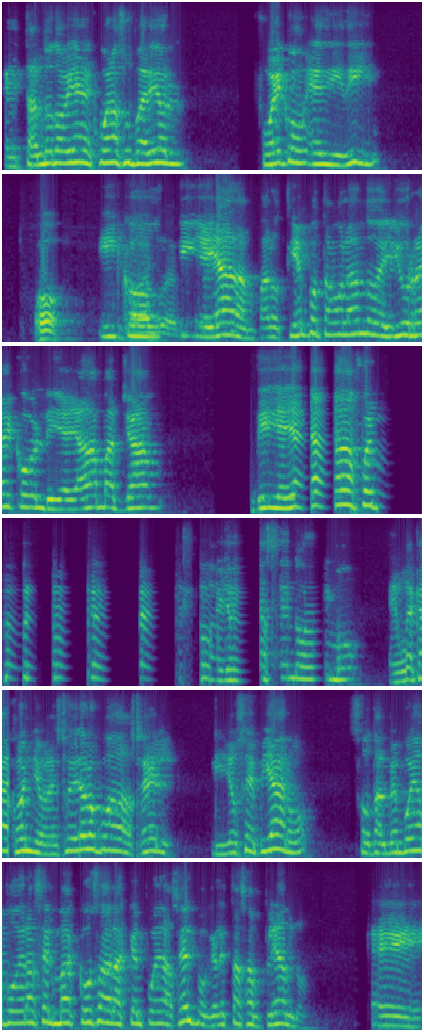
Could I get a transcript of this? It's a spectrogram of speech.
estando todavía en escuela superior, fue con Eddie D. Oh. Y con oh, DJ Adam. Para los tiempos estamos hablando de You Record, DJ Adam Más Jam. DJ Adam fue yo haciendo lo mismo en una casa. Coño, eso yo lo puedo hacer. Y yo sé piano, so tal vez voy a poder hacer más cosas de las que él puede hacer porque él está sampleando. Eh,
